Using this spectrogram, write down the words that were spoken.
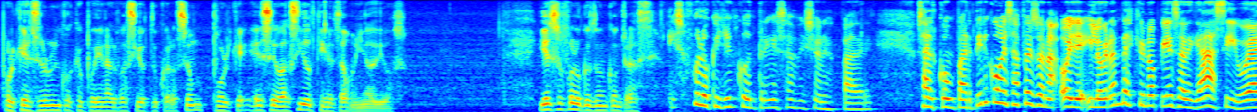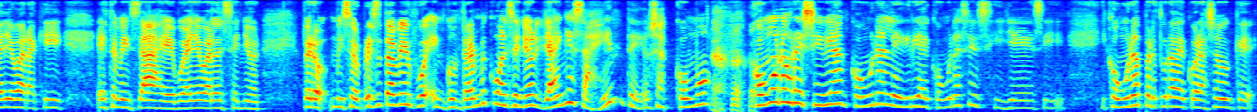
Porque es el único que puede llenar el vacío de tu corazón, porque ese vacío tiene el tamaño de Dios. Y eso fue lo que tú encontraste. Eso fue lo que yo encontré en esas misiones, Padre. O sea, al compartir con esas personas, oye, y lo grande es que uno piensa, diga, ah, sí, voy a llevar aquí este mensaje, voy a llevar al Señor. Pero mi sorpresa también fue encontrarme con el Señor ya en esa gente. O sea, cómo, cómo nos recibían con una alegría y con una sencillez y, y con una apertura de corazón que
